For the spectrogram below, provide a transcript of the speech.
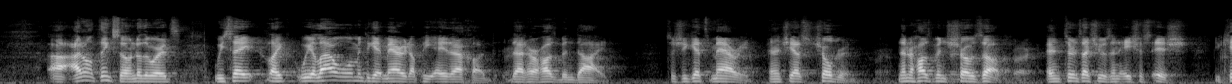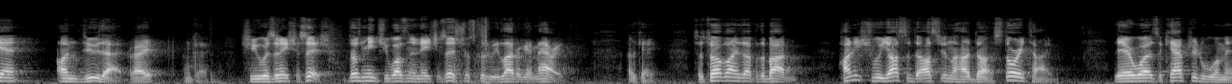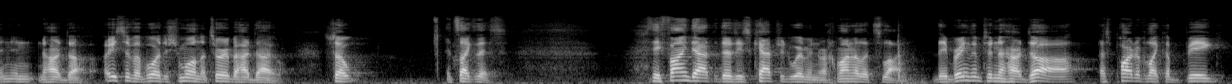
Uh, I don't think so. In other words, we say, like, we allow a woman to get married up echad, that her husband died. So she gets married, and then she has children. Then her husband shows up, and it turns out she was an Ashes Ish. You can't undo that, right? Okay. She was an Ashes Ish. Doesn't mean she wasn't an Ashes Ish just because we let her get married. Okay. So 12 lines up at the bottom. Hani shvu yasad asir nahada. Story time. There was a captured woman in Nahada. Oisev avor de Shmuel naturi. So, it's like this. they find out that there's these captured women, Rahman al They bring them to Naharda as part of like a big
